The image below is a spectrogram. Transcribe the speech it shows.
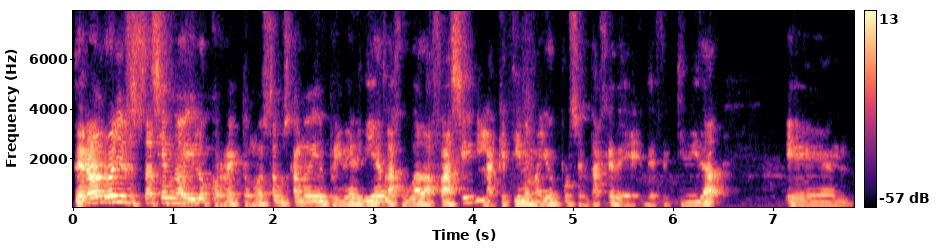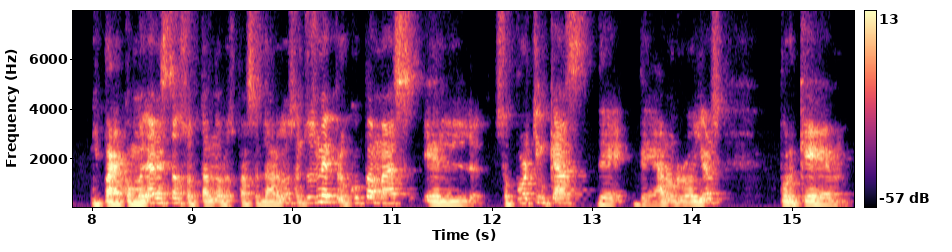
pero Aaron Rodgers está haciendo ahí lo correcto, ¿no? Está buscando ahí el primer 10, la jugada fácil, la que tiene mayor porcentaje de, de efectividad eh, y para como le han estado soltando los pasos largos, entonces me preocupa más el supporting cast de, de Aaron Rodgers, porque,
